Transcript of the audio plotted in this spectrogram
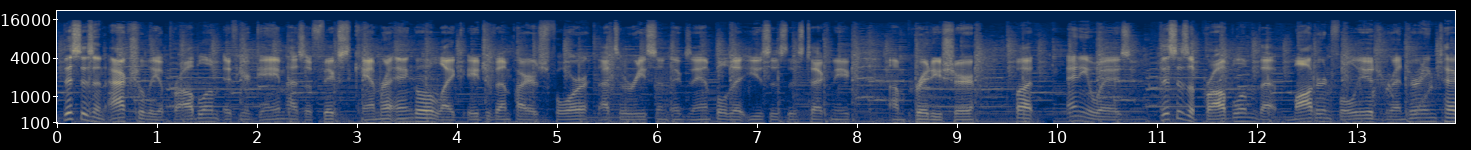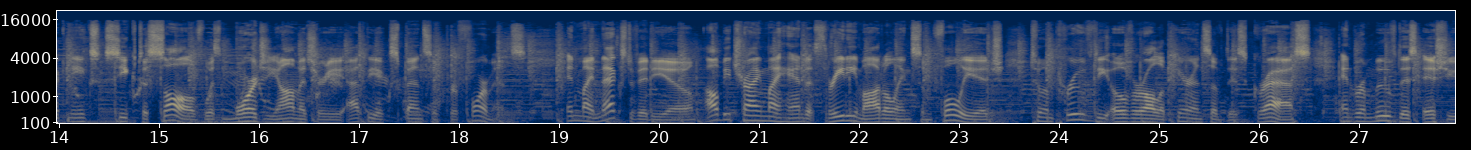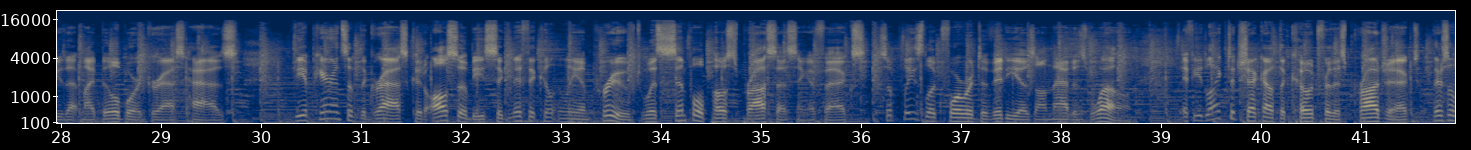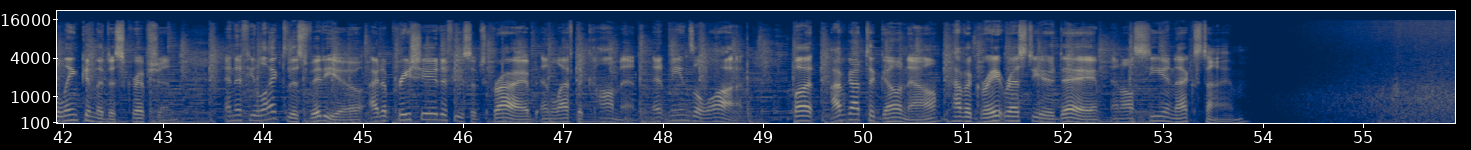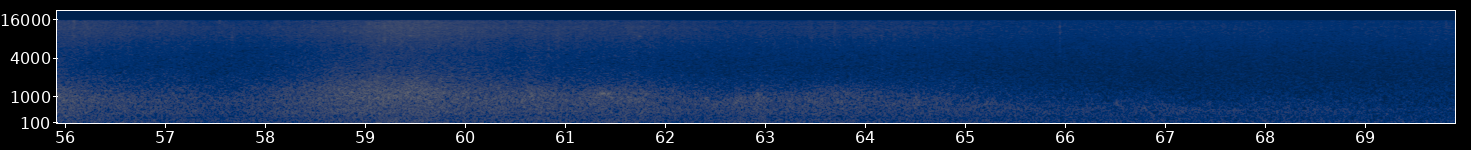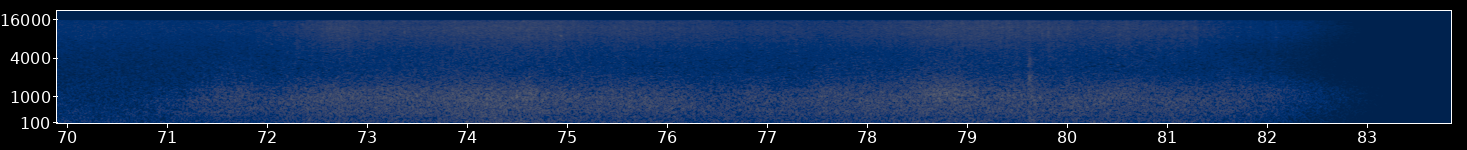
This isn't actually a problem if your game has a fixed camera angle like Age of Empires 4. That's a recent example that uses this technique, I'm pretty sure. But anyways, this is a problem that modern foliage rendering techniques seek to solve with more geometry at the expense of performance. In my next video, I'll be trying my hand at 3D modeling some foliage to improve the overall appearance of this grass and remove this issue that my billboard grass has. The appearance of the grass could also be significantly improved with simple post-processing effects, so please look forward to videos on that as well. If you'd like to check out the code for this project, there's a link in the description. And if you liked this video, I'd appreciate if you subscribed and left a comment. It means a lot. But I've got to go now. Have a great rest of your day, and I'll see you next time.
